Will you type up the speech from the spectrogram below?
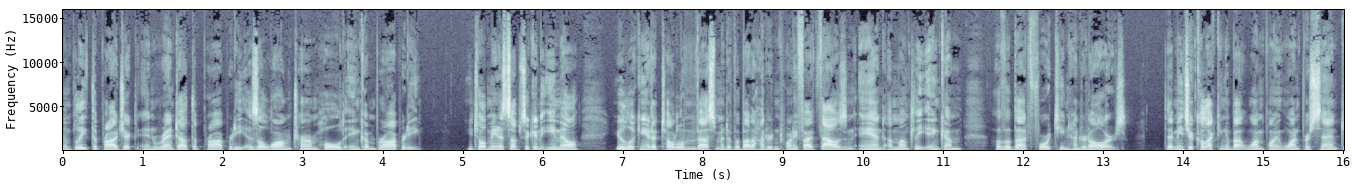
complete the project and rent out the property as a long term hold income property. You told me in a subsequent email you're looking at a total investment of about 125,000 and a monthly income of about $1,400. That means you're collecting about 1.1%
